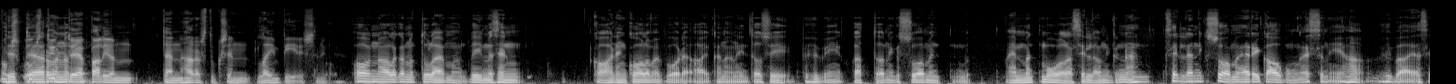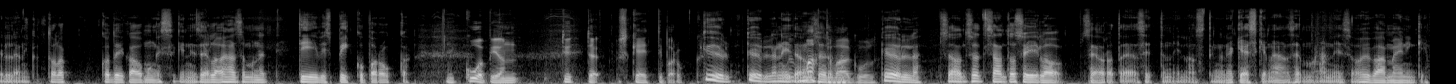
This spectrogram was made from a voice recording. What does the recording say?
Onko tyttöjä, tyttöjä paljon tämän harrastuksen lajin piirissä nykyään? On alkanut tulemaan viimeisen kahden, kolmen vuoden aikana niin tosi hyvin, kun katsoo niin Suomen, en mä muualla, sillä on niin nähnyt, sillä niin Suomen eri kaupungeissa niin ihan hyvä ja sillä niin tuolla kotikaupungissakin, niin siellä on ihan semmoinen tiivis pikkuporukka. Niin Kuopion tyttö-skeittiporukka. Kyllä, kyllä niitä no, on. Mahtavaa kuulla. Kyllä, se on, se, se on tosi ilo seurata ja sitten niillä on sitten, kun ne keskenään semmoinen, niin se on hyvä meininki.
